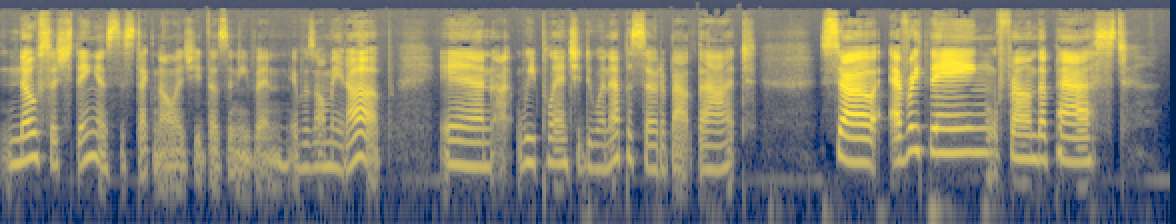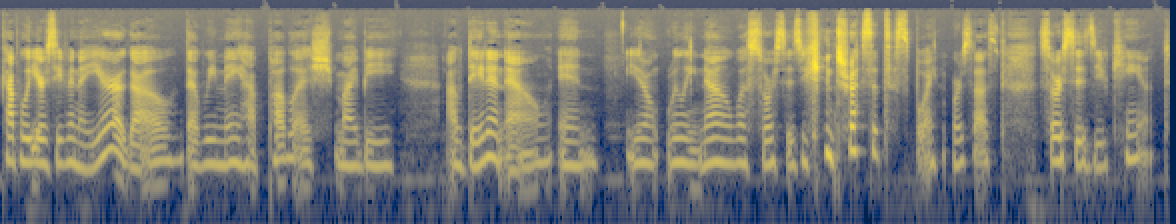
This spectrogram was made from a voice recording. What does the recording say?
no such thing as this technology doesn't even it was all made up and we plan to do an episode about that so everything from the past couple years even a year ago that we may have published might be outdated now and you don't really know what sources you can trust at this point or sources you can't.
